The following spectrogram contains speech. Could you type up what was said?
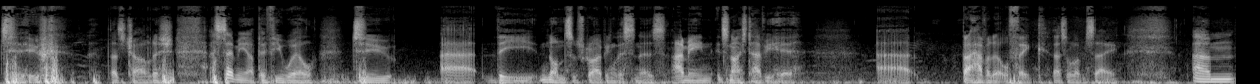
to that's childish, a semi up, if you will, to uh, the non subscribing listeners. I mean, it's nice to have you here, uh, but have a little think. That's all I'm saying. Um,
